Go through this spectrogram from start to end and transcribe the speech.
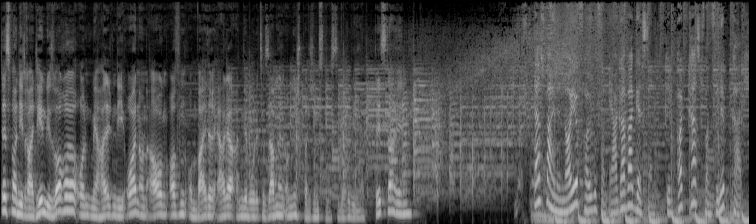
Das waren die drei Themen diese Woche und wir halten die Ohren und Augen offen, um weitere Ärgerangebote zu sammeln und wir sprechen uns nächste Woche wieder. Bis dahin. Das war eine neue Folge von Ärger war gestern, dem Podcast von Philipp Karch.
